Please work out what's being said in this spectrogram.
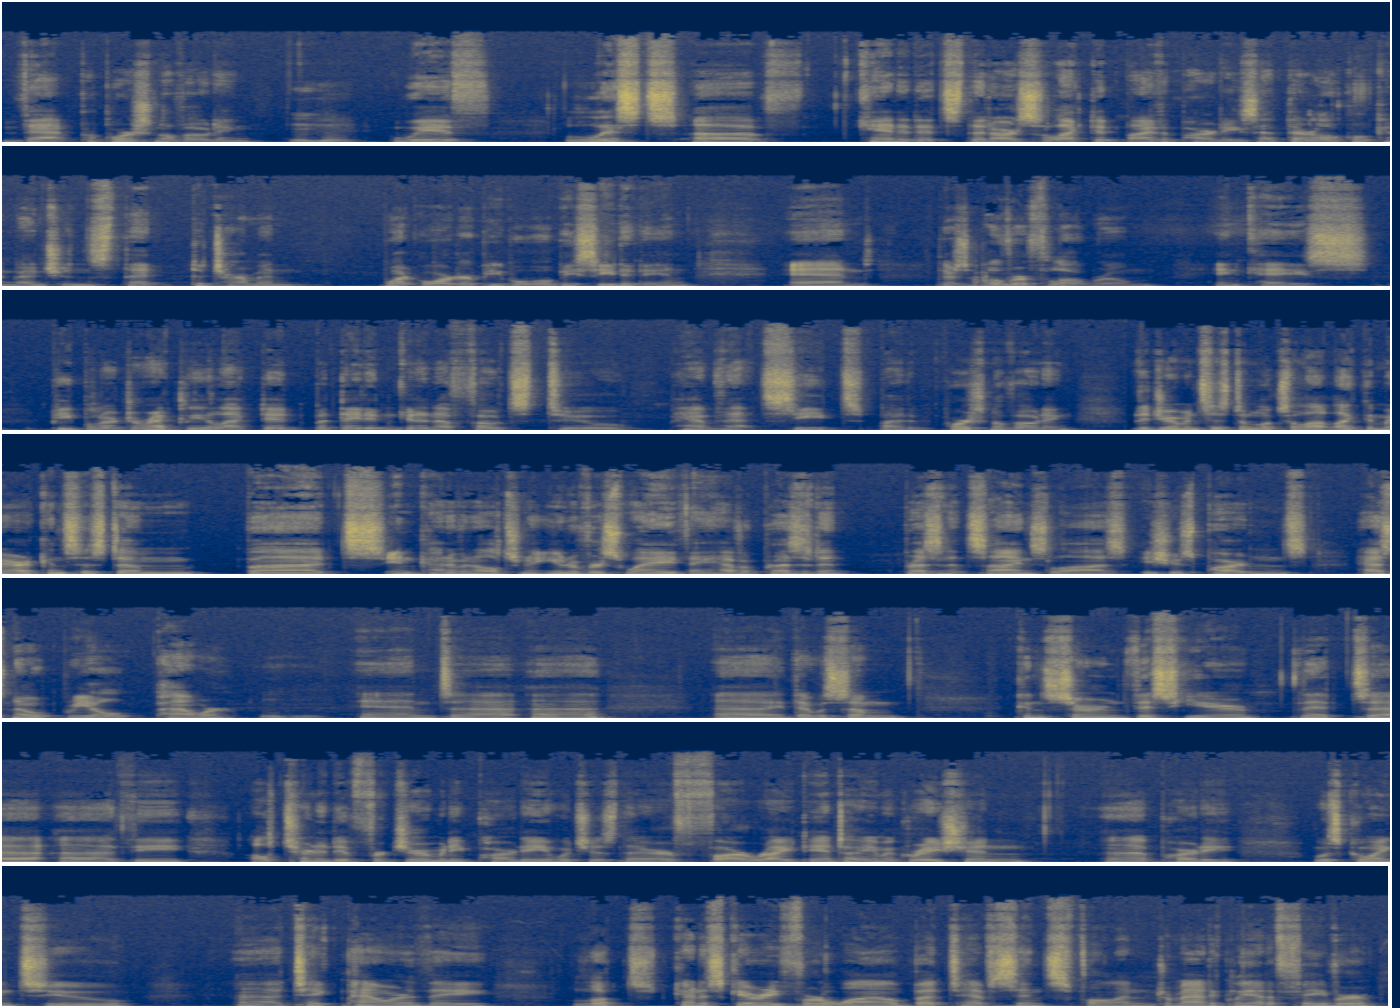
that proportional voting Mhm. with lists of candidates that are selected by the parties at their local conventions that determine what order people will be seated in. And there's overflow room in case people are directly elected, but they didn't get enough votes to have that seat by the proportional voting. The German system looks a lot like the American system, but in kind of an alternate universe way. They have a president. President signs laws, issues pardons, has no real power. And uh, uh, uh, there was some concern this year that uh, uh, the Alternative for Germany party, which is their far right anti immigration uh, party, was going to uh, take power. They looked kind of scary for a while, but have since fallen dramatically out of favor.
